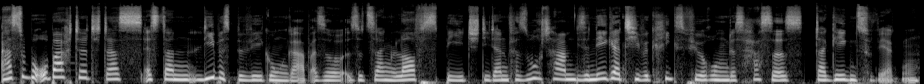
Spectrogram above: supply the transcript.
Hast du beobachtet, dass es dann Liebesbewegungen gab, also sozusagen Love Speech, die dann versucht haben, diese negative Kriegsführung des Hasses dagegen zu wirken?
